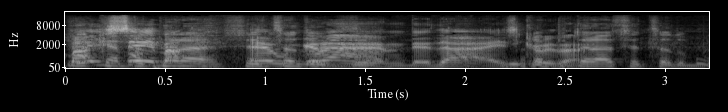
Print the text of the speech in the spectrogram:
ma è un dubbio. grande, dai, scusa. senza dubbio.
